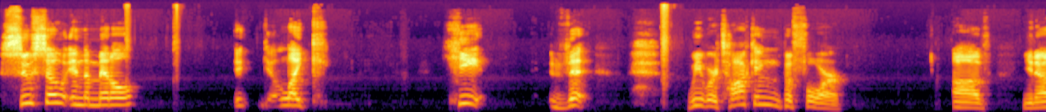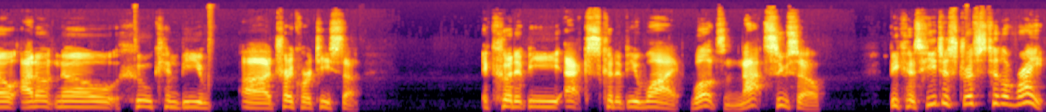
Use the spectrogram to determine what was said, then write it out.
Suso in the middle, like he that we were talking before of you know I don't know who can be uh, Trequartista. It could it be X? Could it be Y? Well, it's not Suso because he just drifts to the right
